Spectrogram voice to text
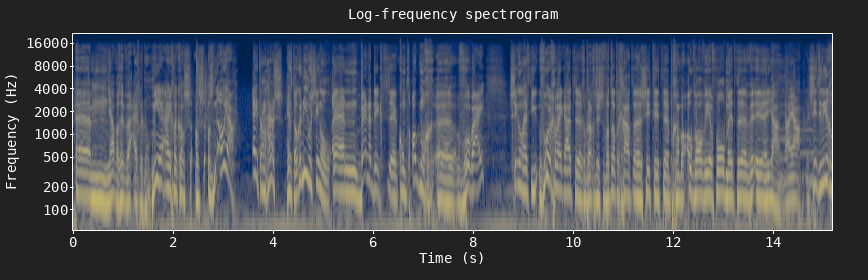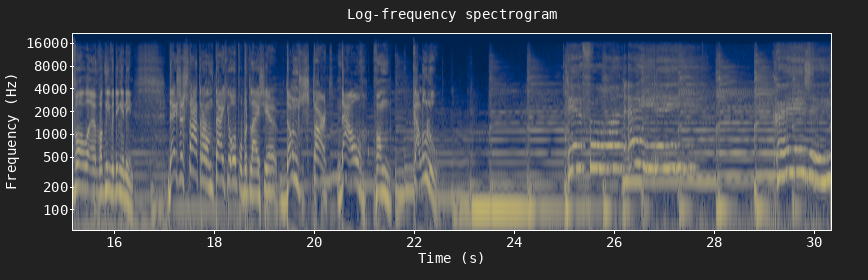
Um, ja, wat hebben we eigenlijk nog meer eigenlijk als... als, als oh ja, Ethan Huis heeft ook een nieuwe single. En Benedict uh, komt ook nog voorbij. Single heeft hij vorige week uitgebracht. Dus wat dat er gaat, zit dit programma ook wel weer vol met... ja, nou ja, er zitten in ieder geval wat nieuwe dingen in. Deze staat er al een tijdje op op het lijstje. Don't Start Now van Kalulu. Did a full 180 Crazy.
